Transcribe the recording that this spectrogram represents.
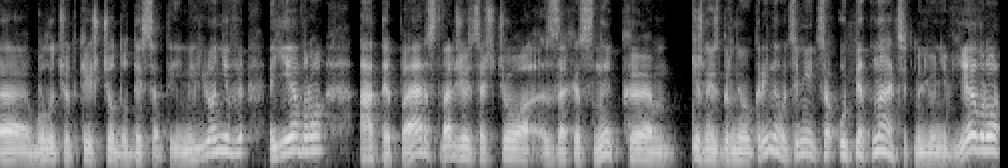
е, були чутки щодо 10 мільйонів євро. А тепер стверджується, що захисник е, Ніжної збірної України оцінюється у 15 мільйонів євро.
